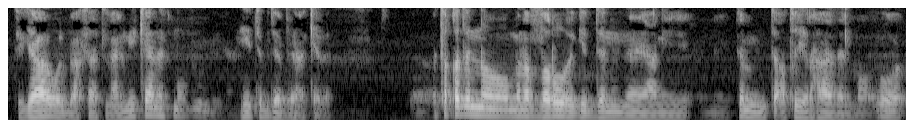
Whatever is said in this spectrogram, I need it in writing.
التجارة والبعثات العلمية كانت موجودة يعني هي تبدأ بهكذا. أعتقد إنه من الضروري جدا يعني يتم تأطير هذا الموضوع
